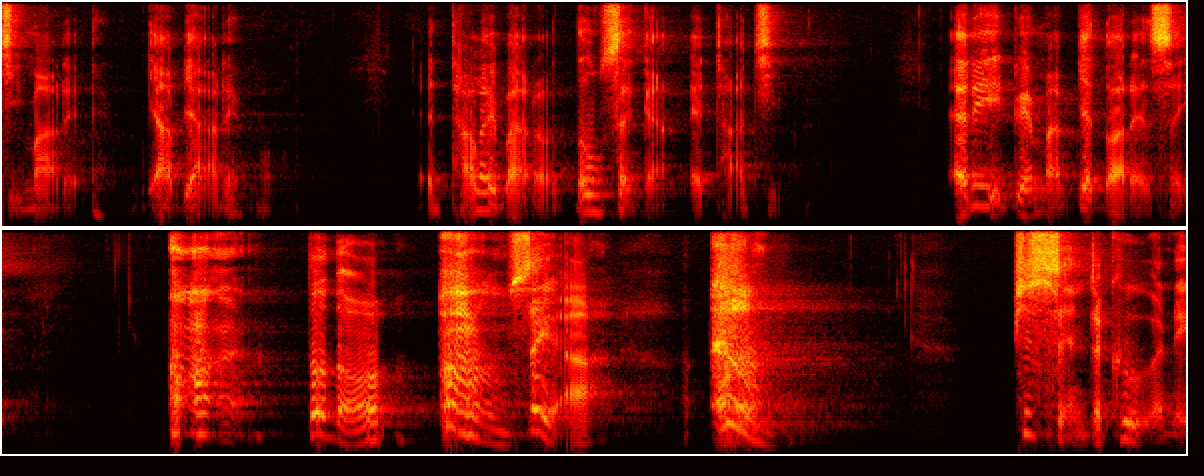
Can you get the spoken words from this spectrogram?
ကြီးမားတယ်ပြပြတယ်ပေါ့အဲထားလိုက်ပါတော့3စက္ကန့်အထားကြည့်အဲ့ဒီအတွင်းမှာပြတ်သွားတဲ့စိတ်သို့တော့စိတ်အား ဖြစ်စဉ်တစ်ခုအနေ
